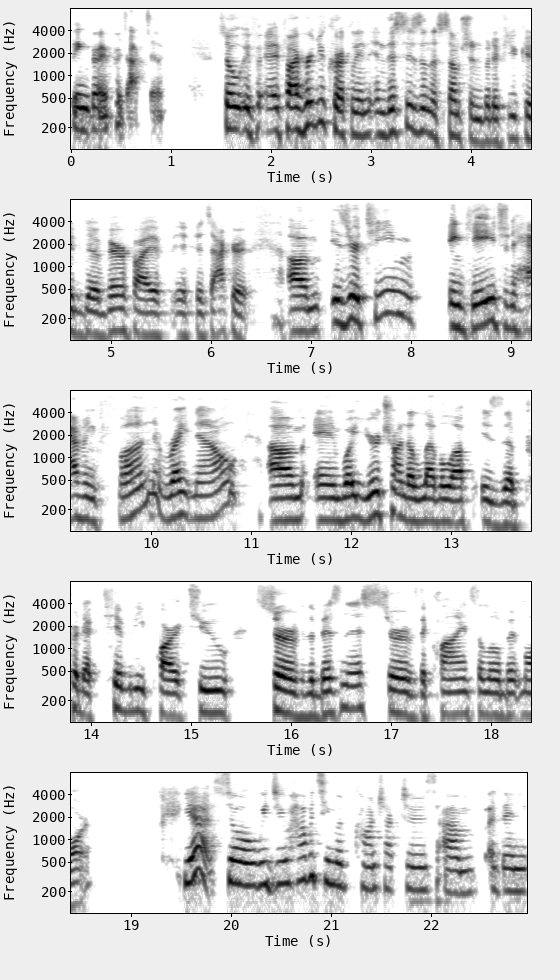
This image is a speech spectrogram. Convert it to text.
being very productive. So if, if I heard you correctly, and, and this is an assumption, but if you could uh, verify if, if it's accurate, um, is your team engaged and having fun right now? Um, and what you're trying to level up is the productivity part to serve the business, serve the clients a little bit more? Yeah, so we do have a team of contractors, um, and then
